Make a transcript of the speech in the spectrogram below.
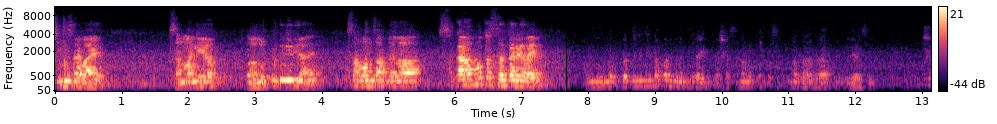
शिव साहेब आहेत सन्माननीय लोकप्रतिनिधी आहेत. सर्वांचं आपल्याला सकारात्मकच सहकार्य राहील. आणि लोकप्रतिनिधींना पण विनंती राहील प्रशासनाला पण तसं माझा आग्रह दिले असेल की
